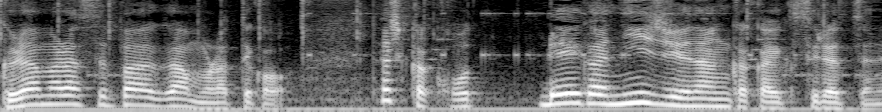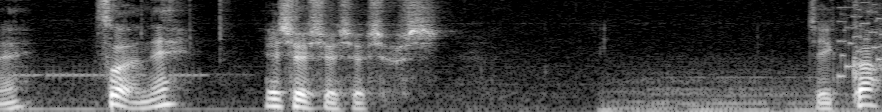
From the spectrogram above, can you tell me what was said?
グラマラスバーガーもらってこう。確かこれが20何か回復するやつだね。そうだね。よしよしよしよしよし。じゃあ行くか。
